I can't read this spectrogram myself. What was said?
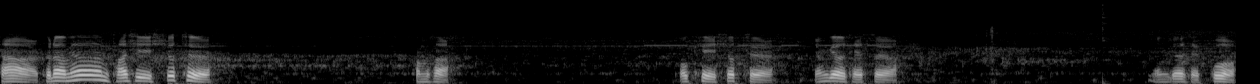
자, 그러면 다시 쇼트 검사. 오케이, 쇼트. 연결됐어요. 연결됐고,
